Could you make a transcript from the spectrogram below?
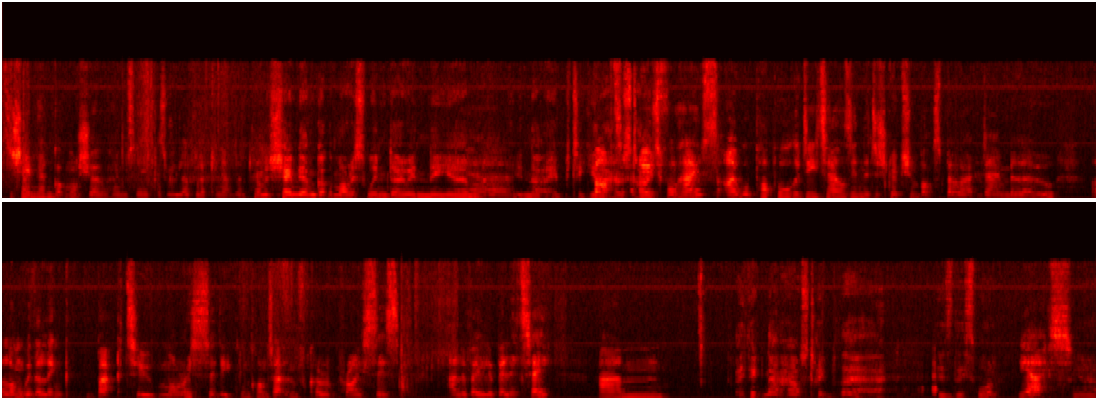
It's a shame they haven't got more show homes here because we love looking at them. And it's a shame they haven't got the Morris window in the um, Yeah. in that particular house But a type. beautiful house. I will pop all the details in the description box below, down below, along with a link back to Morris so that you can contact them for current prices and availability. Um, I think that house type there is this one. yes. Yeah.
